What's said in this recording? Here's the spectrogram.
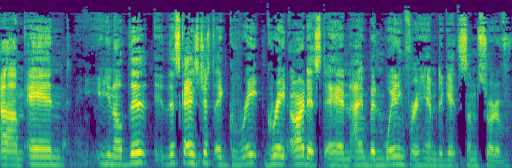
Um, and you know, this this guy's just a great, great artist, and I've been waiting for him to get some sort of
